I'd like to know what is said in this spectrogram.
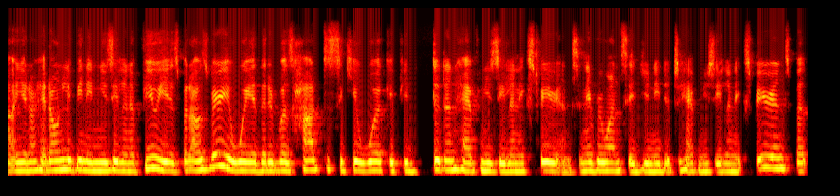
uh, you know, had only been in New Zealand a few years, but I was very aware that it was hard to secure work if you didn't have New Zealand experience. And everyone said you needed to have New Zealand experience, but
